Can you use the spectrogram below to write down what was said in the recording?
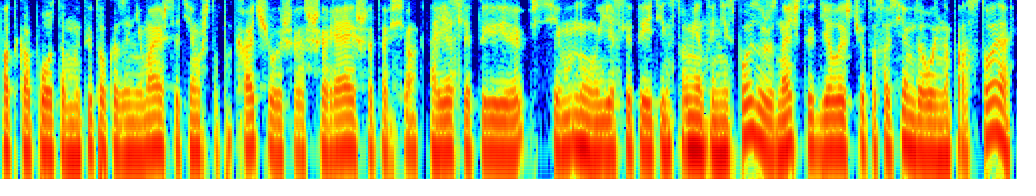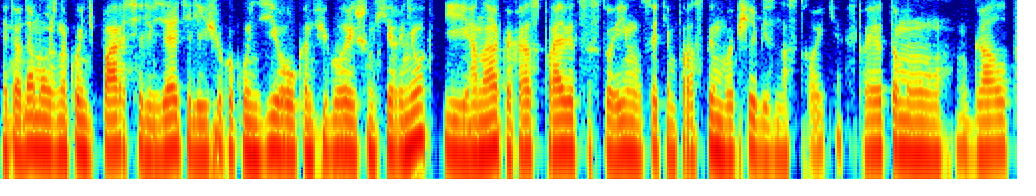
под капотом, и ты только занимаешься тем, что подхачиваешь, расширяешь это все. А если ты всем, ну, если ты эти инструменты не используешь, значит, ты делаешь что-то совсем довольно довольно простое, и тогда можно какой-нибудь парсель взять или еще какую-нибудь zero configuration херню, и она как раз справится с твоим вот с этим простым вообще без настройки. Поэтому галп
